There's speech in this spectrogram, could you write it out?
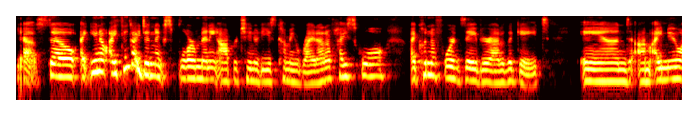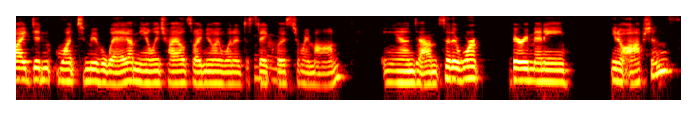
Yeah. So, you know, I think I didn't explore many opportunities coming right out of high school. I couldn't afford Xavier out of the gate. And um, I knew I didn't want to move away. I'm the only child, so I knew I wanted to stay mm-hmm. close to my mom. And um, so there weren't very many, you know, options.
